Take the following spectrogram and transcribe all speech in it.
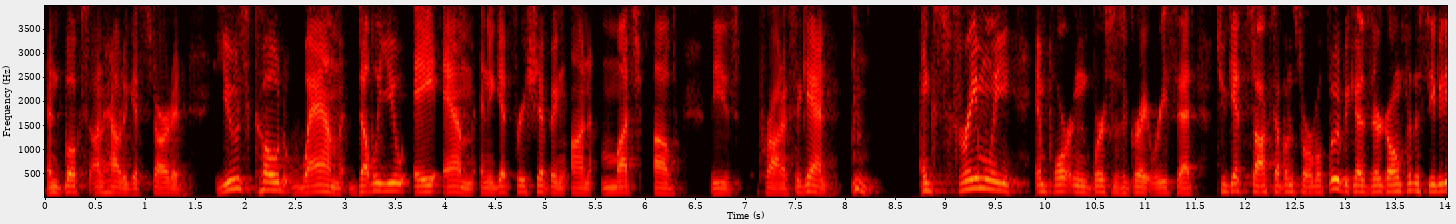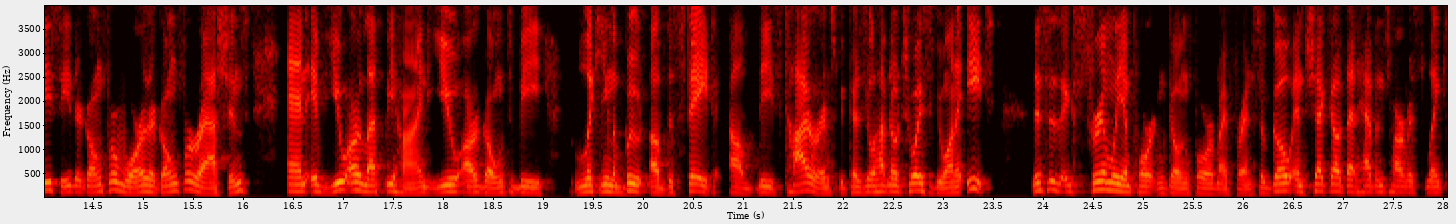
and books on how to get started. Use code WAM, W A M, and you get free shipping on much of these products. Again, extremely important versus a great reset to get stocked up on storable food because they're going for the CBDC, they're going for war, they're going for rations. And if you are left behind, you are going to be licking the boot of the state of these tyrants because you'll have no choice if you want to eat. This is extremely important going forward, my friend. So go and check out that Heaven's Harvest link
